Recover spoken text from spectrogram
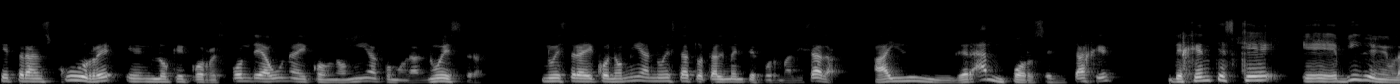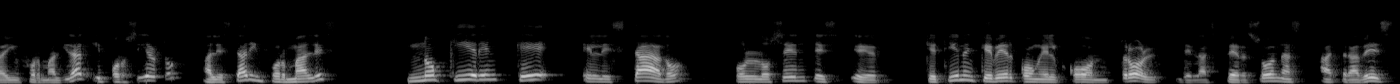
que transcurre en lo que corresponde a una economía como la nuestra nuestra economía no está totalmente formalizada. Hay un gran porcentaje de gentes que eh, viven en la informalidad y, por cierto, al estar informales, no quieren que el Estado o los entes eh, que tienen que ver con el control de las personas a través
